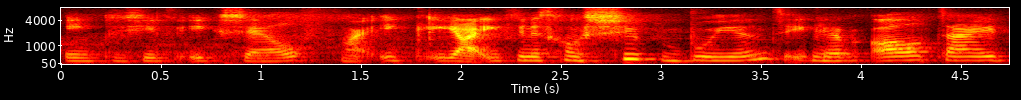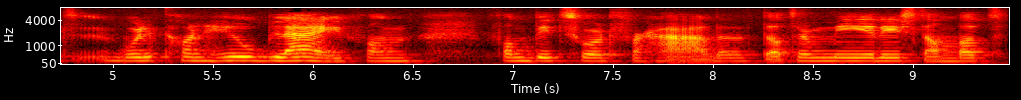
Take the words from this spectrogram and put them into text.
inclusief ikzelf, maar ik, ja, ik vind het gewoon super boeiend. Ik Ja. heb altijd, word ik gewoon heel blij van, van dit soort verhalen. Dat er meer is dan wat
